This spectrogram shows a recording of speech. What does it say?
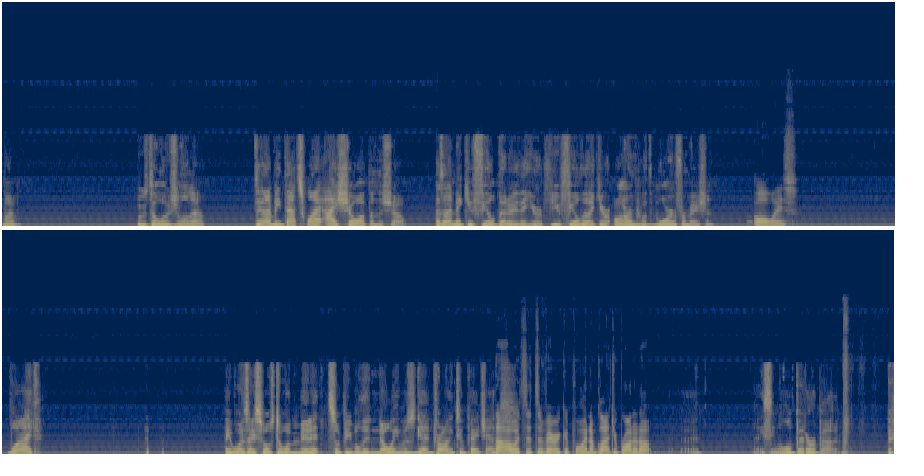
Well, who's delusional now? See, I mean, that's why I show up on the show. Doesn't that make you feel better that you're you feel like you're armed with more information? Always. What? Hey, was I supposed to admit it so people didn't know he was getting drawing two paychecks? No, it's it's a very good point. I'm glad you brought it up. Uh, I seem a little bitter about it.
